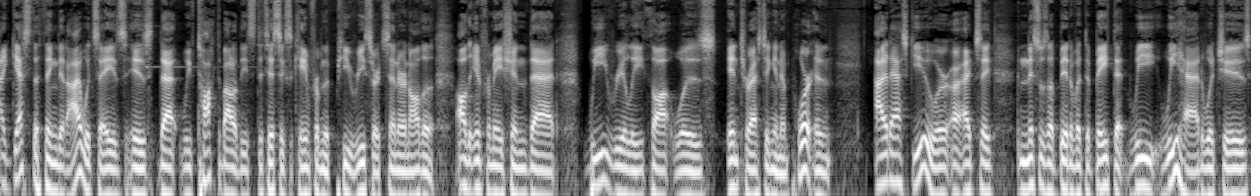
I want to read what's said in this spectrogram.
I guess the thing that I would say is is that we've talked about all these statistics that came from the Pew Research Center and all the all the information that we really thought was interesting and important. I'd ask you, or, I'd say, and this was a bit of a debate that we we had, which is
